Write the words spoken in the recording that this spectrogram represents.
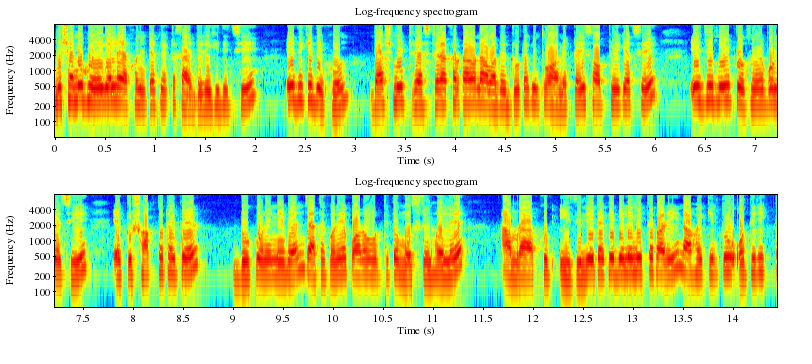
মেশানো হয়ে গেলে এখন এটাকে একটা সাইডে রেখে দিচ্ছি। এদিকে দেখুন, দশ মিনিট রেস্টে রাখার কারণে আমাদের ডোটা কিন্তু অনেকটাই সফট হয়ে গেছে। এই জন্যই প্রথমে বলেছি, একটু শক্ত টাইপের ডো করে নেবেন, যাতে করে পরবর্তীতে মসৃণ হলে আমরা খুব ইজিলি এটাকে বেলে নিতে পারি। না হয় কিন্তু অতিরিক্ত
